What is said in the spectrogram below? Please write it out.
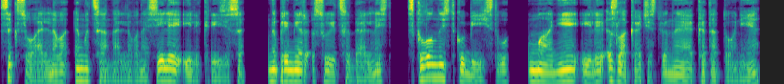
сексуального, эмоционального насилия или кризиса, например, суицидальность, склонность к убийству, мания или злокачественная кататония,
